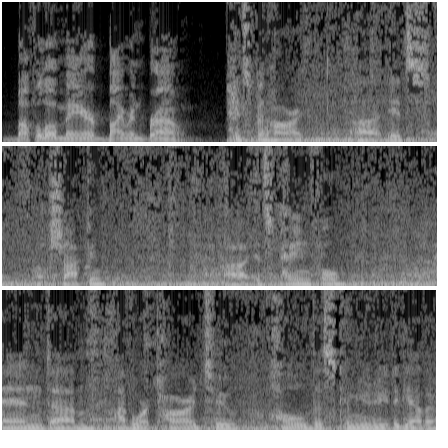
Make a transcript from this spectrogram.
Buffalo Mayor Byron Brown. It's been hard. Uh, it's shocking. Uh, it's painful. And um, I've worked hard to hold this community together.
